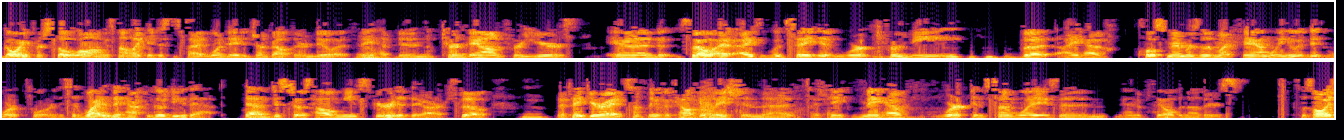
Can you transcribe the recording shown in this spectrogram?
going for so long. It's not like they just decided one day to jump out there and do it. Yeah. They have been turned down for years. And so I, I would say it worked for me, mm-hmm. but I have close members of my family who it didn't work for. They said, why did they mm-hmm. have to go do that? That just shows how mean spirited they are. So yeah. I think you're right. It's something of a calculation that I think may have worked in some ways and and have failed in others. So it's always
